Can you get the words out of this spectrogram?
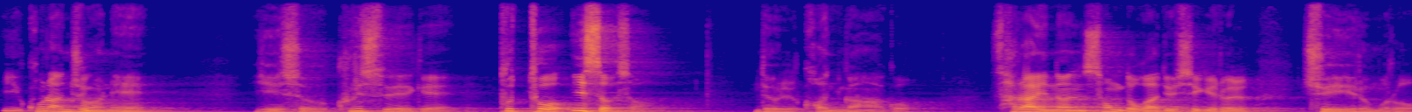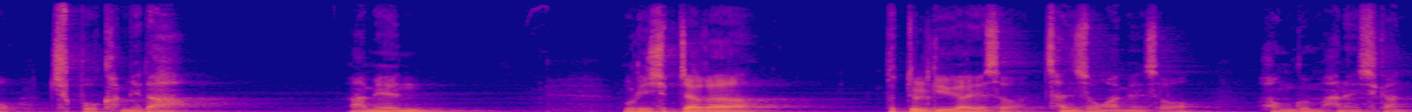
이 고난 중간에 예수 그리스도에게 붙어 있어서 늘 건강하고 살아있는 성도가 되시기를 주의 이름으로 축복합니다. 아멘. 우리 십자가 붙들기 위하여서 찬송하면서 헌금하는 시간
